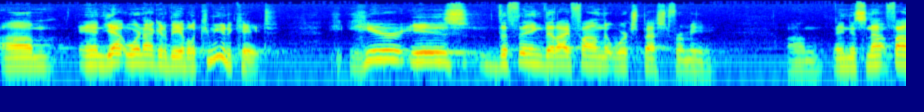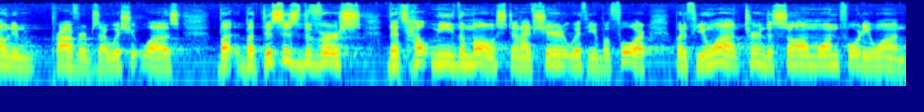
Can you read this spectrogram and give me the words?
Um, and yet we're not going to be able to communicate. Here is the thing that I found that works best for me. Um, and it's not found in Proverbs. I wish it was. But, but this is the verse that's helped me the most, and I've shared it with you before. But if you want, turn to Psalm 141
